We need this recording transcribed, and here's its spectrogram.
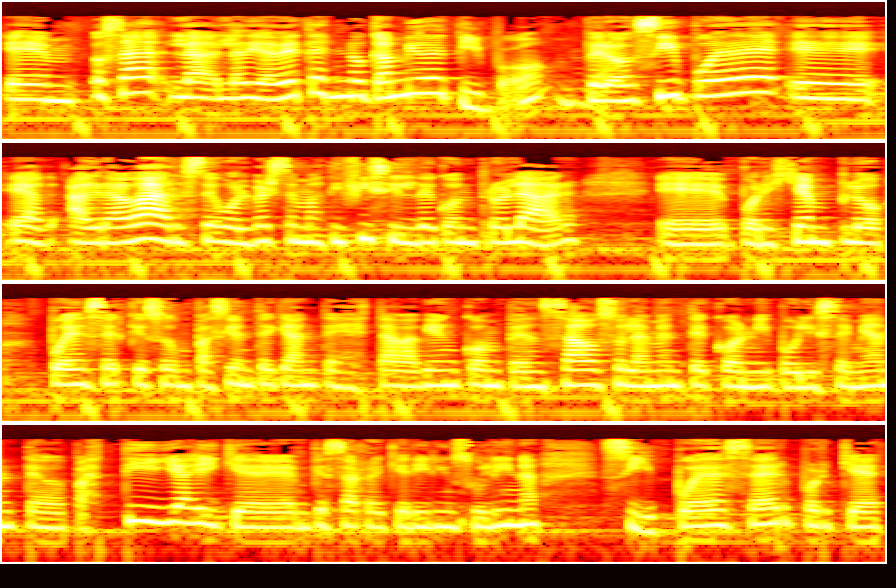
Em, o sea, la, diabetes no cambia de tipo, pero sí puede eh, agravarse, volverse más difícil de controlar. por ejemplo, puede ser que sea un paciente que antes estaba bien compensado solamente con hipoglicemiantes o pastillas y que empieza a requerir insulina. Sí, puede ser porque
